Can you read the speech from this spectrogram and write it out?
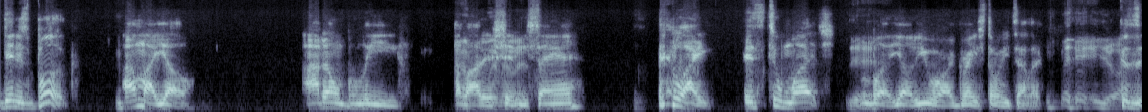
did his book. I'm like, yo, I don't believe a lot of the shit he's saying. like, it's too much. Yeah. But yo, you are a great storyteller. Because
